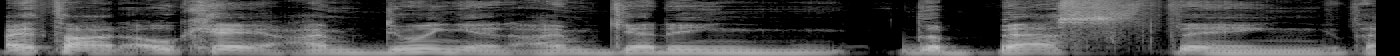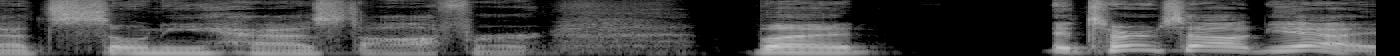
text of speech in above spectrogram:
I thought, okay, I'm doing it. I'm getting the best thing that Sony has to offer. But it turns out, yeah,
